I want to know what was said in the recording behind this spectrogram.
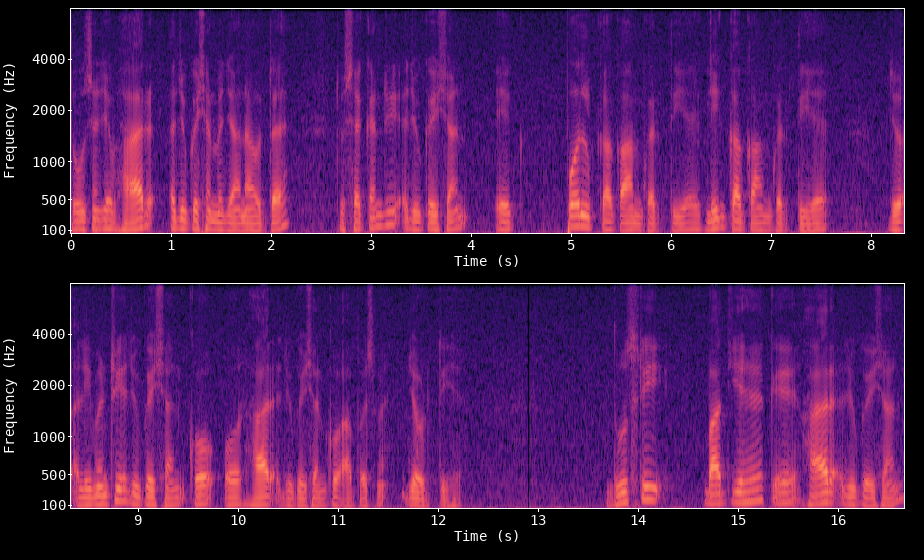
तो उसने जब हायर एजुकेशन में जाना होता है तो सेकेंडरी एजुकेशन एक पुल का काम करती है, एक लिंक का काम करती है, जो एलिमेंट्री एजुकेशन को और हायर एजुकेशन को आपस में जोड़ती है। दूसरी बात यह है कि हायर एजुकेशन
